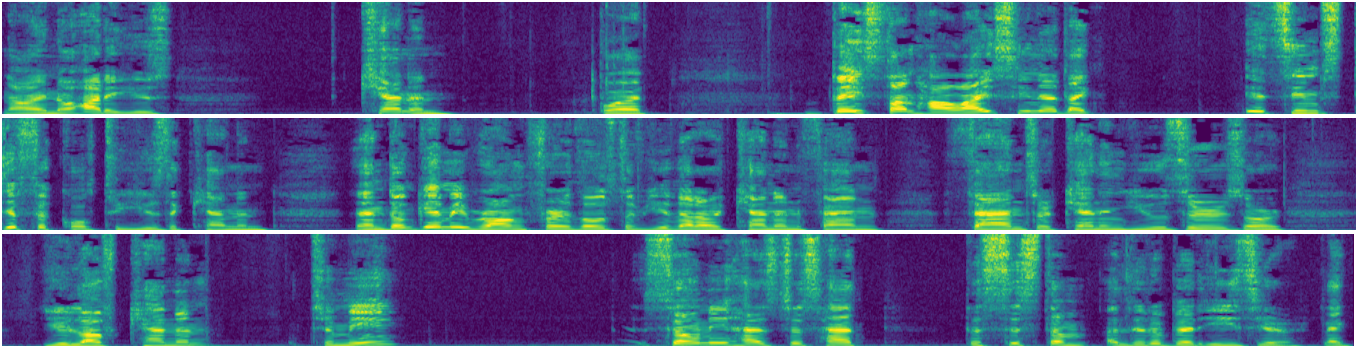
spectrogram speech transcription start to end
Now I know how to use Canon, but based on how I seen it, like it seems difficult to use a Canon. And don't get me wrong, for those of you that are Canon fan fans or Canon users or you love Canon, to me, Sony has just had the system a little bit easier. Like,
